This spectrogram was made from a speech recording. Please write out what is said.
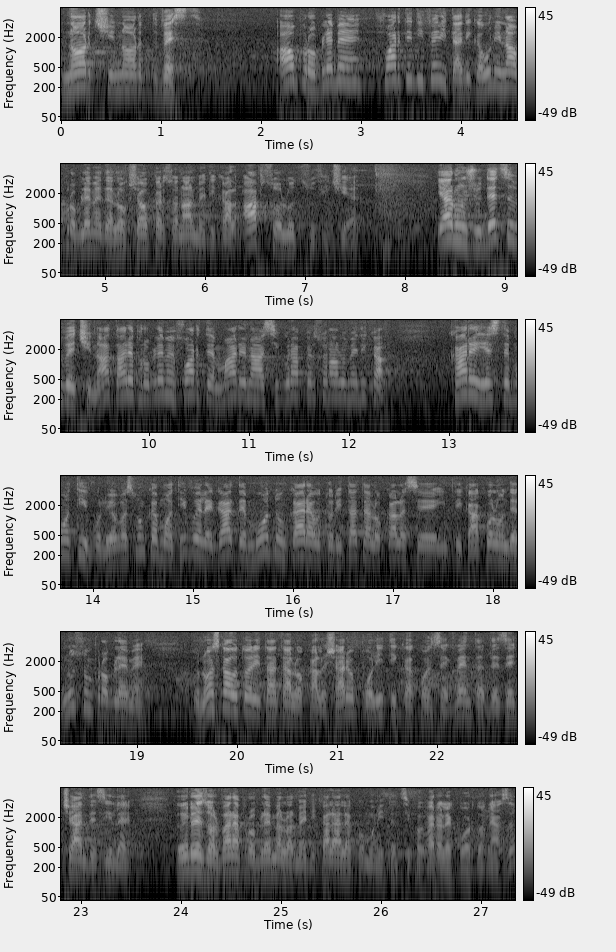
nord și nord-vest. Au probleme foarte diferite, adică unii n-au probleme deloc și au personal medical absolut suficient, iar un județ învecinat are probleme foarte mari în a asigura personalul medical. Care este motivul? Eu vă spun că motivul e legat de modul în care autoritatea locală se implică. Acolo unde nu sunt probleme, cunosc autoritatea locală și are o politică consecventă de 10 ani de zile în rezolvarea problemelor medicale ale comunității pe care le coordonează,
